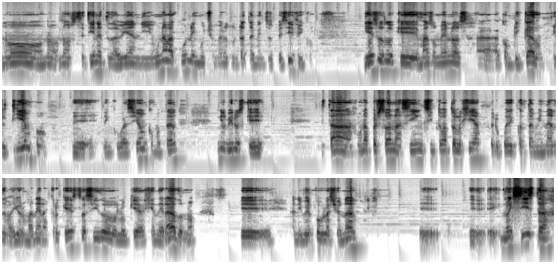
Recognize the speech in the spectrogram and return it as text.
no, no, no se tiene todavía ni una vacuna y mucho menos un tratamiento específico. Y eso es lo que más o menos ha, complicado el tiempo de, incubación como tal el virus que está una persona sin sintomatología, pero puede contaminar de mayor manera. Creo que esto ha sido lo que ha generado, ¿no? Eh, a nivel poblacional, eh, no exista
